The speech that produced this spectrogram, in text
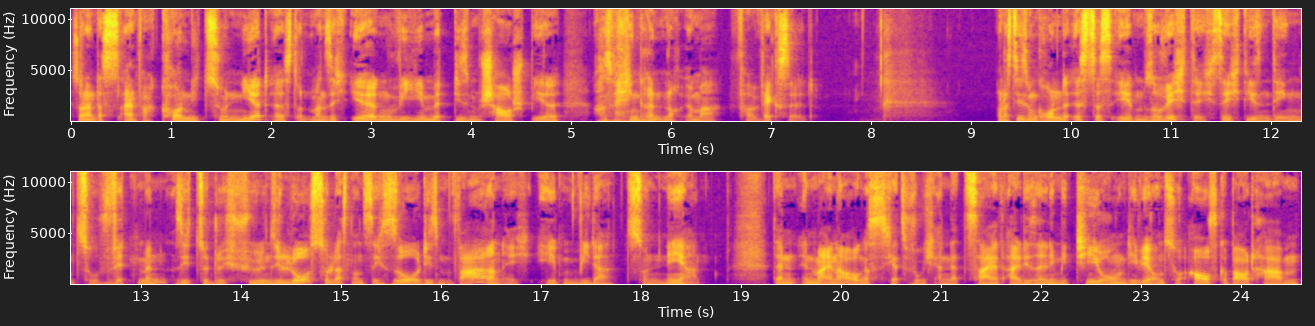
sondern dass es einfach konditioniert ist und man sich irgendwie mit diesem Schauspiel, aus welchen Gründen noch immer, verwechselt. Und aus diesem Grunde ist es eben so wichtig, sich diesen Dingen zu widmen, sie zu durchfühlen, sie loszulassen und sich so diesem wahren Ich eben wieder zu nähern. Denn in meinen Augen ist es jetzt wirklich an der Zeit, all diese Limitierungen, die wir uns so aufgebaut haben,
